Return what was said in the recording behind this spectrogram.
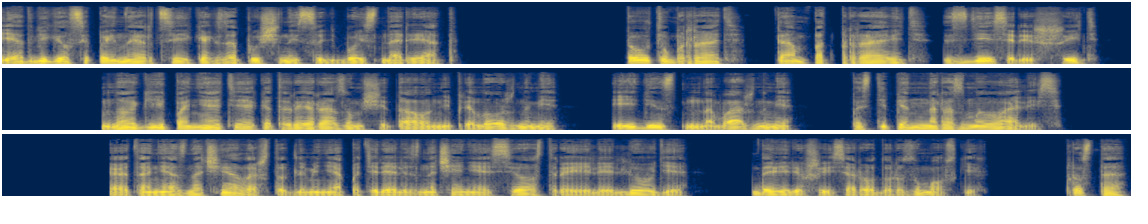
Я двигался по инерции, как запущенный судьбой снаряд. Тут убрать, там подправить, здесь решить. Многие понятия, которые разум считал непреложными и единственно важными, постепенно размывались. Это не означало, что для меня потеряли значение сестры или люди, доверившиеся роду Разумовских. Просто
